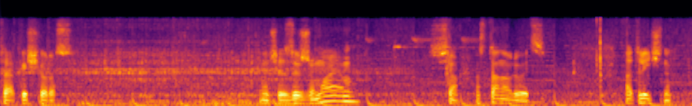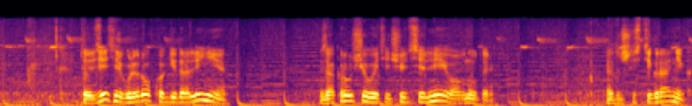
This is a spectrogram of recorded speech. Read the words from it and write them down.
Так, еще раз. Значит, зажимаем. Все, останавливается. Отлично. То есть здесь регулировка гидролинии. Закручиваете чуть сильнее вовнутрь. Этот шестигранник.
